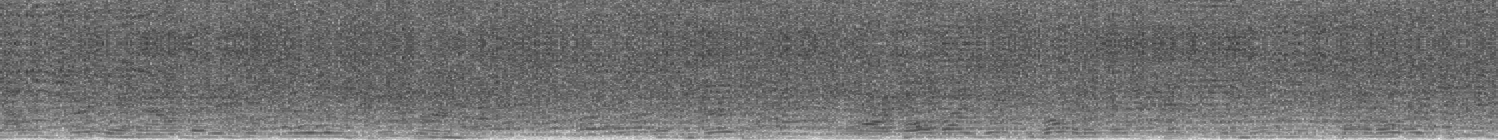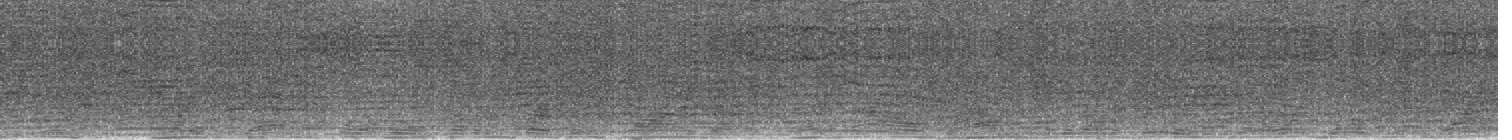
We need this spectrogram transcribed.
Down the straightaway now, but is looking a little steeper. Called by Jason Roman, it makes sense of him. He's coming over to the right back level, coming to start finish line. Right now, now he's coming down the freeway. He's got orange, yellow, green, white.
